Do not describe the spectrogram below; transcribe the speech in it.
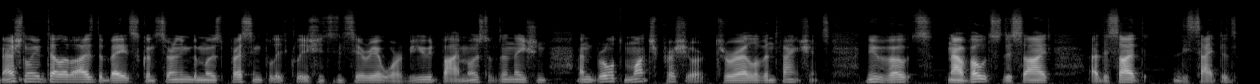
Nationally televised debates concerning the most pressing political issues in Syria were viewed by most of the nation and brought much pressure to relevant factions. New votes now votes decide uh, decide decided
